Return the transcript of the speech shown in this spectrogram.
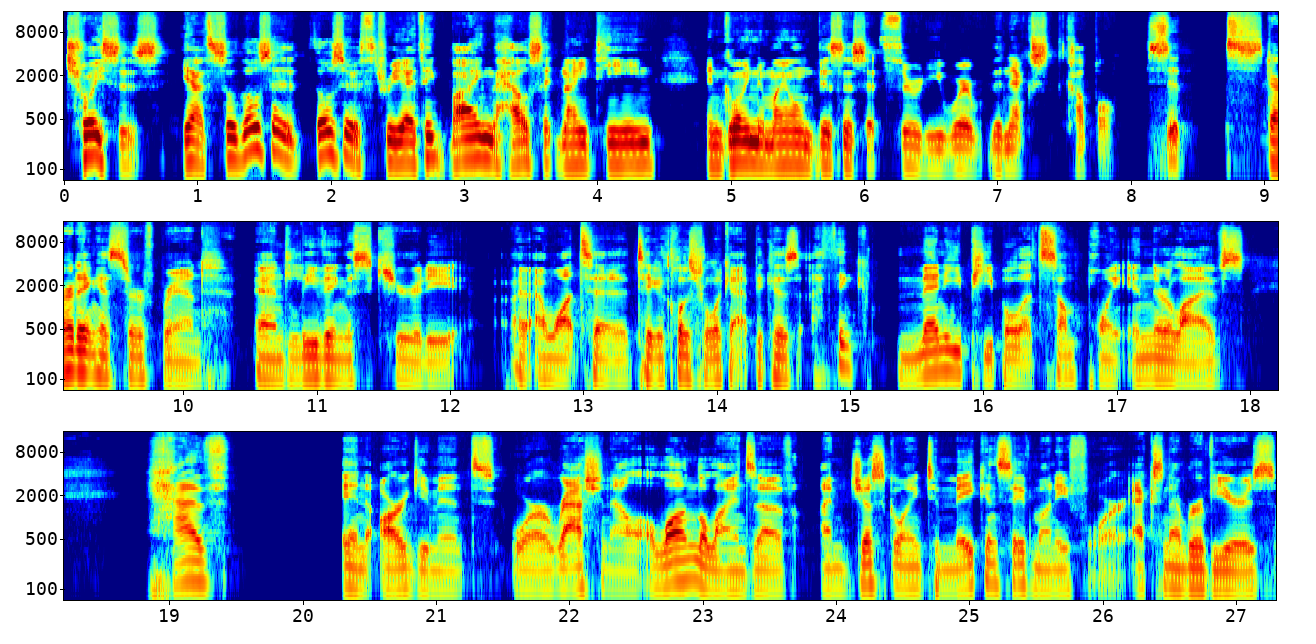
choices. Yeah. So those are, those are three. I think buying the house at 19 and going to my own business at 30 were the next couple. So starting a surf brand and leaving the security, I, I want to take a closer look at because I think many people at some point in their lives have an argument or a rationale along the lines of I'm just going to make and save money for X number of years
